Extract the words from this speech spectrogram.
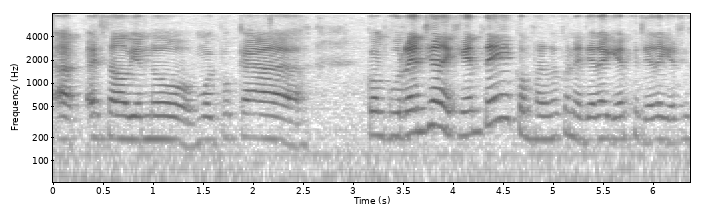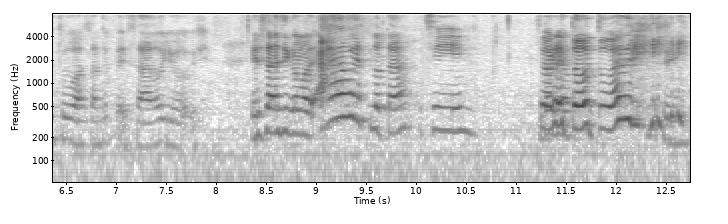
ha, ha estado viendo muy poca concurrencia de gente comparado con el día de ayer, que el día de ayer sí estuvo bastante pesado. Yo estaba así como de, ah, voy a explotar. Sí, sobre todo tú, Adri.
